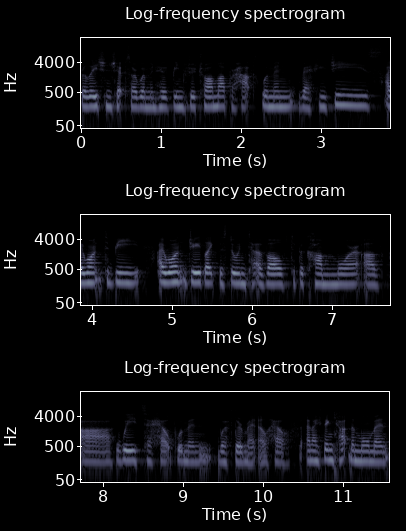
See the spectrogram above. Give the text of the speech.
relationships or women who have been through trauma, perhaps women refugees. I want to be, I want Jade Like the Stone to evolve to become more of a way to help women with their mental health. And I think at the moment,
